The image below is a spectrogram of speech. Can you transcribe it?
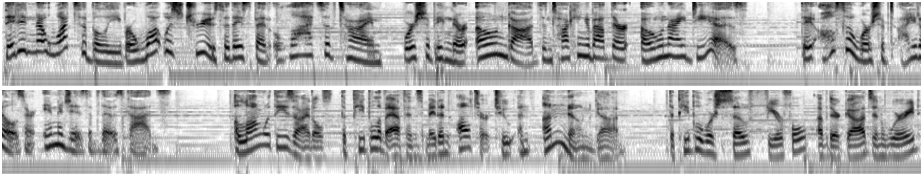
They didn't know what to believe or what was true, so they spent lots of time worshiping their own gods and talking about their own ideas. They also worshiped idols or images of those gods. Along with these idols, the people of Athens made an altar to an unknown god. The people were so fearful of their gods and worried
